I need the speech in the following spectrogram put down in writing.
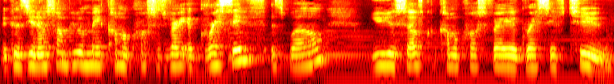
because you know some people may come across as very aggressive as well. You yourself could come across very aggressive too.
